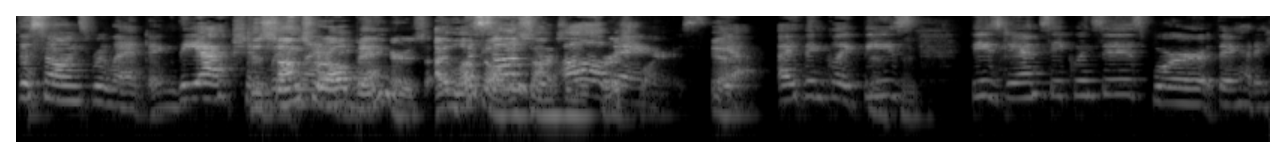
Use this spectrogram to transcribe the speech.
the songs were landing. The action The songs were all bangers. I the loved songs, all the songs were the all bangers. one. Yeah. I think like these these dance sequences were they had a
